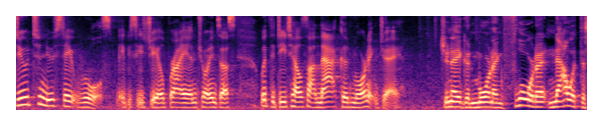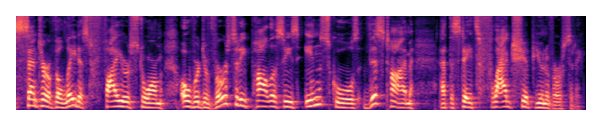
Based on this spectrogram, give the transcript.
due to new state rules. ABC's Jay O'Brien joins us with the details on that. Good morning, Jay. Janai, good morning. Florida now at the center of the latest firestorm over diversity policies in schools, this time at the state's flagship university.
